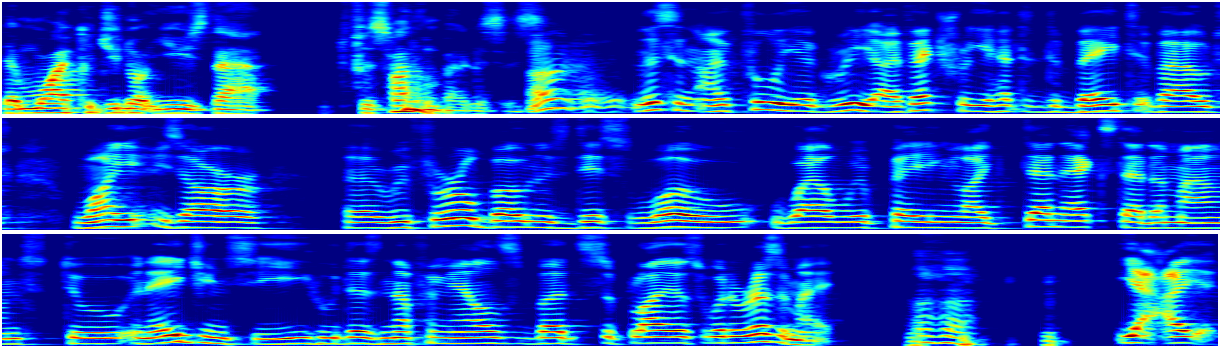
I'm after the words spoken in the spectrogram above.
then why could you not use that for sign-on bonuses? Oh, listen, I fully agree. I've actually had a debate about why is our uh, referral bonus this low while we're paying like 10x that amount to an agency who does nothing else but supply us with a resume. Mm-hmm. yeah, I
